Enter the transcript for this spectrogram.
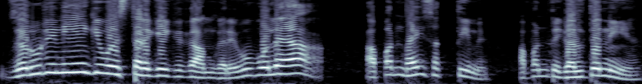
ज़रूरी नहीं है कि वो इस तरीके के काम करे। वो बोले हाँ, अपन भाई शक्ति में अपन पिघलते नहीं है।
